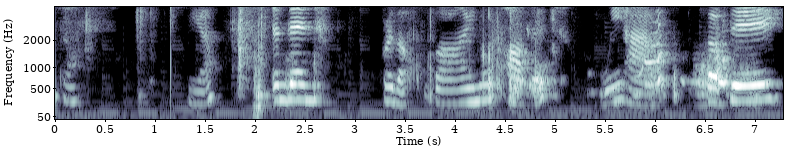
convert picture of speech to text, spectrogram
So, yeah. And then for the final poppet, we have the big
